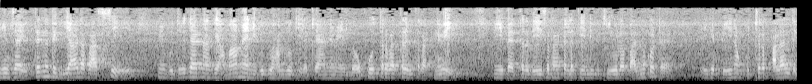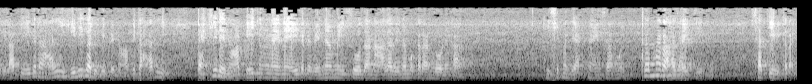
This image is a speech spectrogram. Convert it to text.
නිසා එතනට ගියාට පස්සේ මේ බුදුරජාණන් වහන්සේ අමාමෑණි බුදුහාමුදුරුවෝ කියලා කියන්නේ මේ ලෝකෝත්තර පැත්තට විතරක් නෙවෙයි. මේ පැත්තට දේශනා කළ තියෙන ටික කියවලා බලනකොට ඒකේ පේන කොච්චර පළල්ද කියලා අපි ඒකට හරි හිරිගඩු පිපෙනවා. අපිට හරි පැකිලෙනවා. අපි හිතන නෑ නෑ ඒකට වෙනම ඉසෝදානාලා වෙනම කරන්න ඕන එකක්. කිසිම දෙයක් නෑ ඒ සම්මුඛම රහසයි තියෙන්නේ. සත්‍ය විතරයි.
